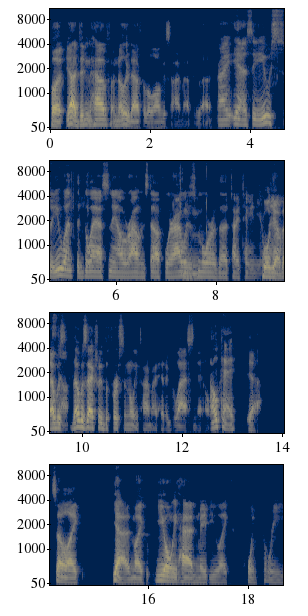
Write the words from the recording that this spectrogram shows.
But yeah, I didn't have another dad for the longest time after that. Right. Yeah. So you so you went the glass nail round stuff where I was Mhm. more of the titanium. Well, yeah, that was that was actually the first and only time I hit a glass nail. okay. Yeah. So like, yeah, and like you only had maybe like 0.3,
